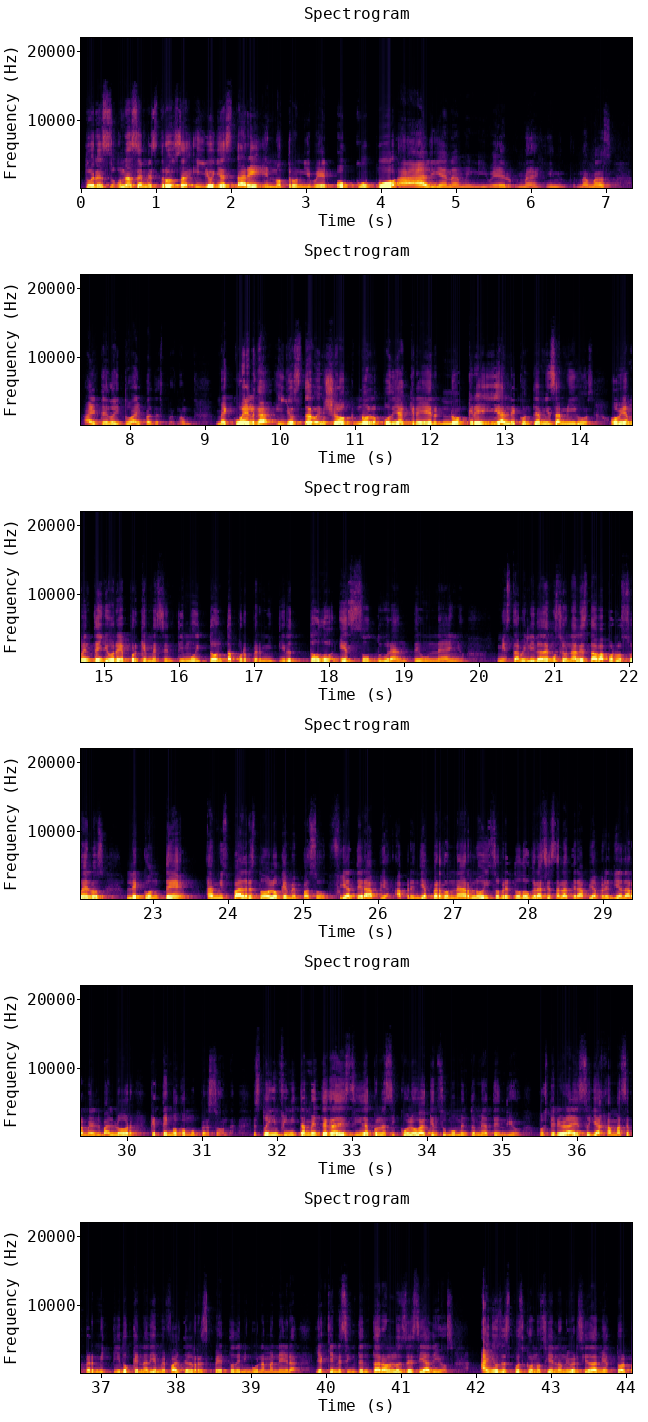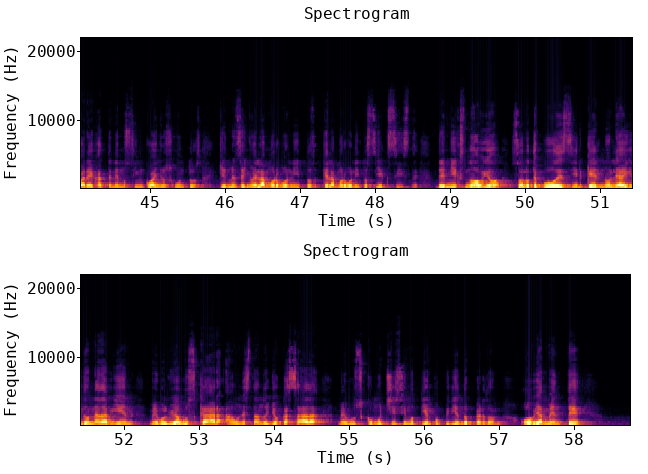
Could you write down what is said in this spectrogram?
Tú eres una semestrosa y yo ya estaré en otro nivel. Ocupo a alguien a mi nivel. Imagínate, nada más ahí te doy tu iPad después, ¿no? Me cuelga y yo estaba en shock, no lo podía creer, no creía, le conté a mis amigos. Obviamente lloré porque me sentí muy tonta por permitir todo eso durante un año. Mi estabilidad emocional estaba por los suelos. Le conté a mis padres todo lo que me pasó. Fui a terapia, aprendí a perdonarlo y sobre todo gracias a la terapia aprendí a darme el valor que tengo como persona. Estoy infinitamente agradecida con la psicóloga que en su momento me atendió. Posterior a eso ya jamás he permitido que nadie me falte el respeto de ninguna manera y a quienes intentaron les decía adiós. Años después conocí en la universidad a mi actual pareja. Tenemos cinco años juntos. Quien me enseñó el amor bonito, que el amor bonito sí existe. De mi exnovio, solo te puedo decir que él no le ha ido nada bien. Me volvió a buscar aún estando yo casada. Me buscó muchísimo tiempo pidiendo perdón. Obviamente,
